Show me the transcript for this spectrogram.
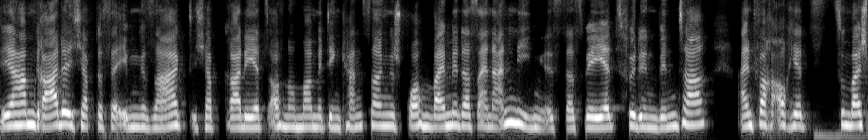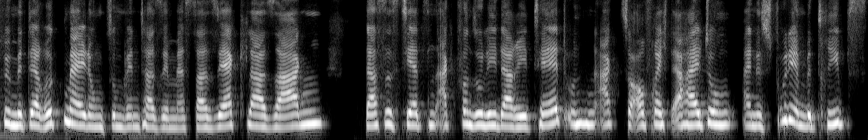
Wir haben gerade, ich habe das ja eben gesagt, ich habe gerade jetzt auch noch mal mit den Kanzlern gesprochen, weil mir das ein Anliegen ist, dass wir jetzt für den Winter einfach auch jetzt zum Beispiel mit der Rückmeldung zum Wintersemester sehr klar sagen, das ist jetzt ein Akt von Solidarität und ein Akt zur Aufrechterhaltung eines Studienbetriebs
